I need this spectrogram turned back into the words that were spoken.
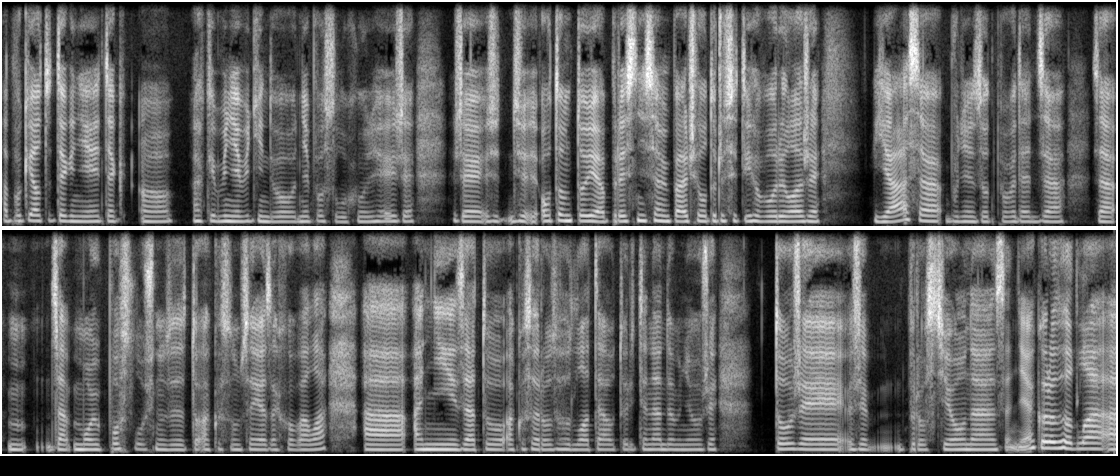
a pokiaľ to tak nie je, tak uh, keby nevidím dôvod neposlúchnuť, hej, že, že, že, že o tom to je a presne sa mi páčilo to, čo si ty hovorila, že ja sa budem zodpovedať za, za, za moju poslušnosť, za to, ako som sa ja zachovala a, a nie za to, ako sa rozhodla tá autorita nado mňou, že to, že, že proste ona sa nejako rozhodla a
